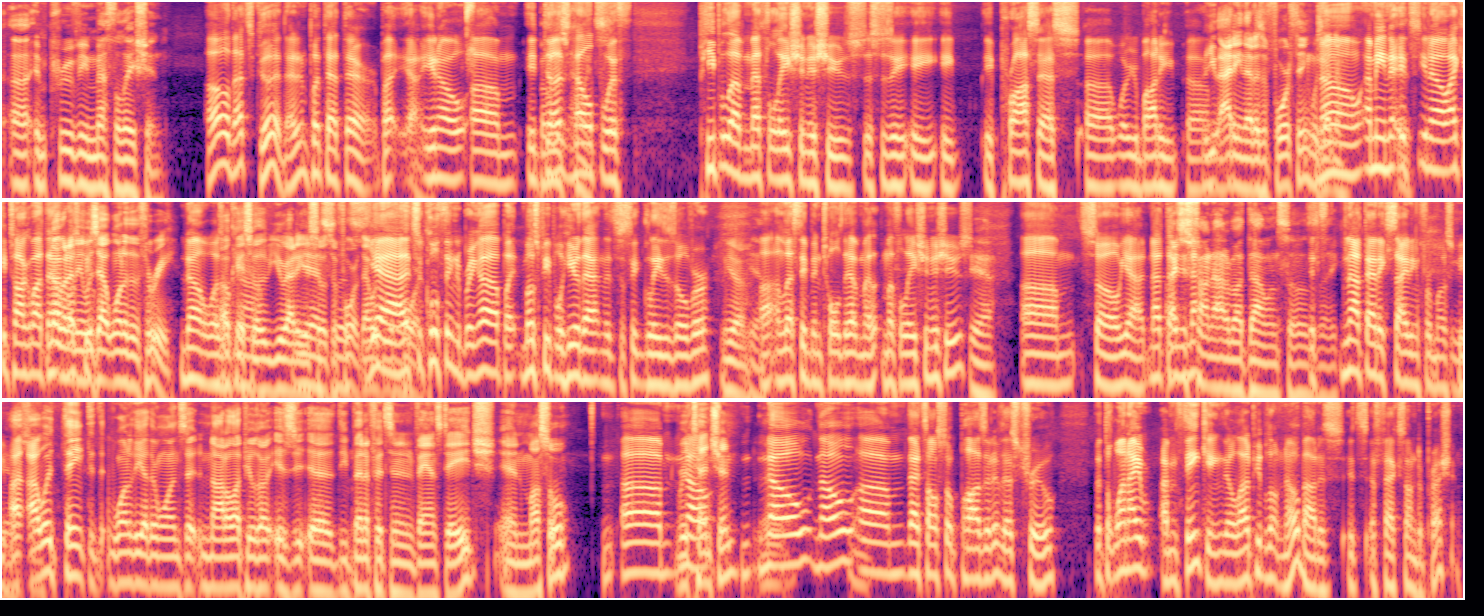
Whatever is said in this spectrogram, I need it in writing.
uh, improving methylation? Oh, that's good. I didn't put that there, but uh, you know, um, it Bonus does help points. with people who have methylation issues. This is a a, a, a process uh, where your body. Um, Are you adding that as a fourth thing? Was no, I mean it's you know I could talk about that. that no? But I Most mean, was that one of the three? no? It wasn't Okay, no. so you're adding it, so Yeah, it's a fourth. it's- That would be yeah, the it's a cool thing to bring up, but most people hear that and it's just it glazes over. Yeah. Uh, unless they've been told they have methylation issues. Yeah, Um. So yeah, not that. I just not, found out about that one, so I was it's like, not that exciting for most people. I, I would think that one of the other ones that not a lot of people know is uh, the benefits in advanced age and muscle Um, retention. No, no, um, that's also positive. That's true. But the one I, I'm thinking that a lot of people don't know about is its effects on depression.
